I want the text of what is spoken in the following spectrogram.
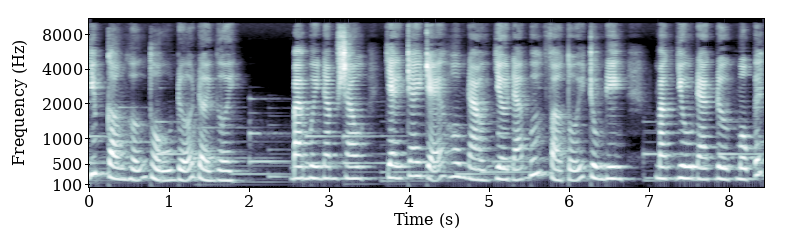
Giúp con hưởng thụ nửa đời người. 30 năm sau, chàng trai trẻ hôm nào giờ đã bước vào tuổi trung niên Mặc dù đạt được một ít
